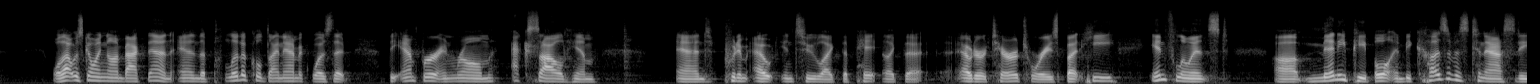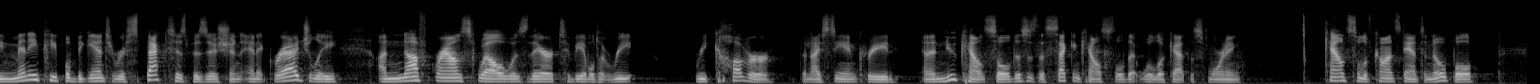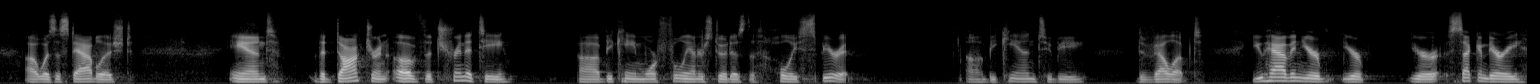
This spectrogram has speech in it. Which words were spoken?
Well, that was going on back then, and the political dynamic was that the emperor in Rome exiled him and put him out into like the like the outer territories, but he influenced uh, many people, and because of his tenacity, many people began to respect his position, and it gradually, enough groundswell was there to be able to re- recover the Nicene Creed. And a new council, this is the second council that we'll look at this morning, Council of Constantinople, uh, was established. And the doctrine of the Trinity uh, became more fully understood as the Holy Spirit uh, began to be developed. You have in your, your, your secondary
